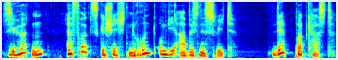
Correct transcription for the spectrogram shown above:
Sie hörten Erfolgsgeschichten rund um die A-Business Suite der Podcast.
